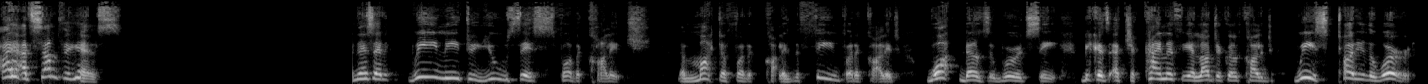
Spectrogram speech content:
I had something else. And they said, we need to use this for the college, the motto for the college, the theme for the college. What does the word say? Because at Shekinah Theological College, we study the word.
